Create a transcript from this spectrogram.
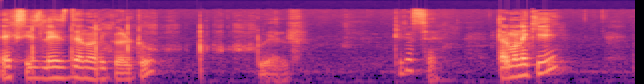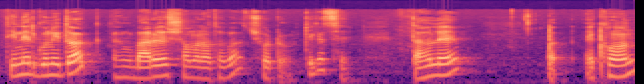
X is less than or equal to twelve. ঠিক আছে? তার মানে কি? তিনের গুণিতক এবং বারো এর সমান অথবা ছোট। ঠিক আছে? তাহলে, এখন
